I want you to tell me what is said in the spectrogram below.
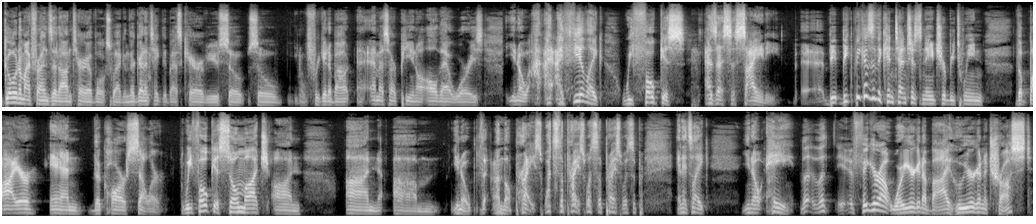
go to my friends at Ontario Volkswagen. They're going to take the best care of you. So, so you know, forget about MSRP and all, all that worries. You know, I, I, feel like we focus as a society be, because of the contentious nature between the buyer and the car seller. We focus so much on on um you know the, on the price. What's the price? What's the price? What's the price? And it's like you know, hey, let, let figure out where you're going to buy, who you're going to trust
